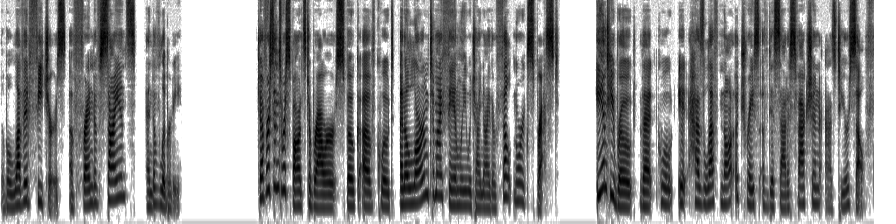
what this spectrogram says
the beloved features of friend of science and of liberty. Jefferson's response to Browere spoke of, quote, an alarm to my family which I neither felt nor expressed. And he wrote that, quote, it has left not a trace of dissatisfaction as to yourself.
